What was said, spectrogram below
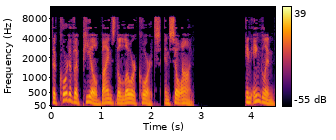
The Court of Appeal binds the lower courts, and so on. In England,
